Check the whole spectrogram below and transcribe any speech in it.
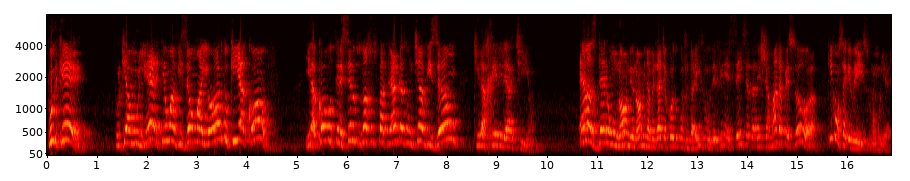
Por quê? Porque a mulher tem uma visão maior do que Yaakov. Yaakov, o terceiro dos nossos patriarcas, não tinha a visão que Rachel e Leá tinham. Elas deram um nome, o nome, na verdade, de acordo com o judaísmo, define a essência da chamada pessoa. Quem consegue ver isso? Uma mulher.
